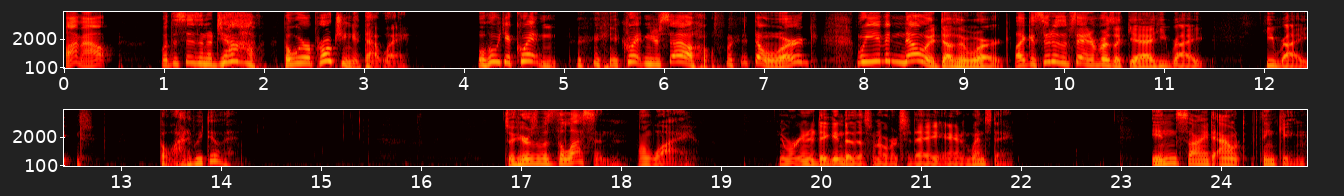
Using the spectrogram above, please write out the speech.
I'm out. Well, this isn't a job, but we're approaching it that way. Well, who you quitting? You're quitting yourself. it don't work. We even know it doesn't work. Like as soon as I'm saying, everybody's like, yeah, he right. He right. But why do we do it? So here's was the lesson on why. And we're going to dig into this one over today and Wednesday. Inside out thinking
